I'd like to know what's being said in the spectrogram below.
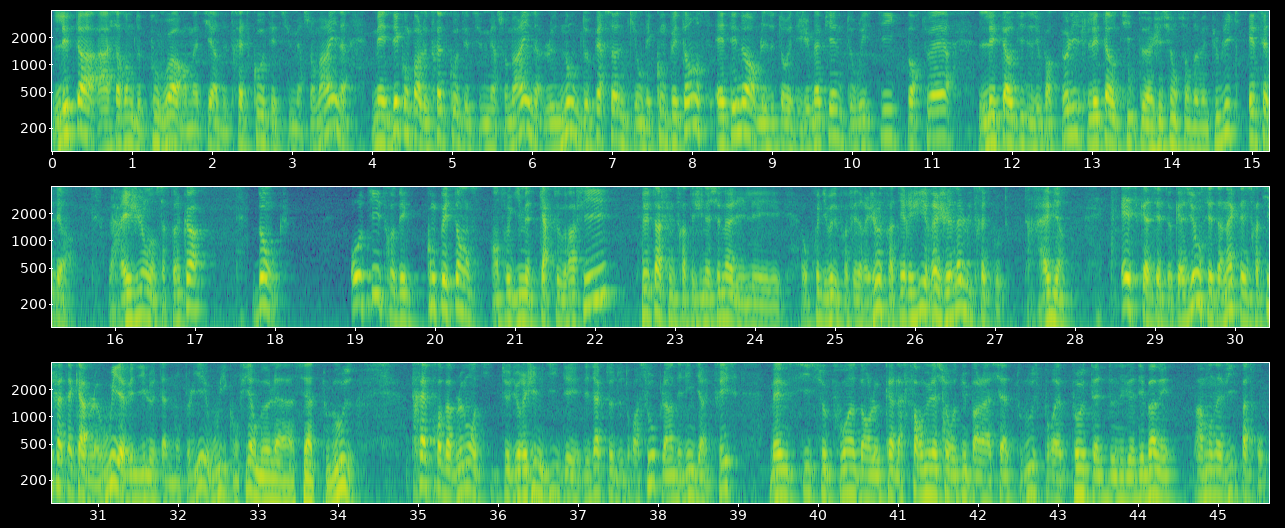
L'État a un certain nombre de pouvoirs en matière de trait de côte et de submersion marine, mais dès qu'on parle de trait de côte et de submersion marine, le nombre de personnes qui ont des compétences est énorme. Les autorités gémapiennes, touristiques, portuaires, l'État au titre des supports de police, l'État au titre de la gestion de son domaine public, etc. La région dans certains cas. Donc, au titre des compétences, entre guillemets, de cartographie, l'État fait une stratégie nationale et les, auprès du niveau des préfets de région, une stratégie régionale du trait de côte. Très bien. Est-ce qu'à cette occasion, c'est un acte administratif attaquable? Oui, avait dit le de Montpellier, oui, confirme la CA de Toulouse. Très probablement, au titre du régime dit des, actes de droit souple, hein, des lignes directrices, même si ce point, dans le cas de la formulation retenue par la CA de Toulouse, pourrait peut-être donner lieu à débat, mais à mon avis, pas trop.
